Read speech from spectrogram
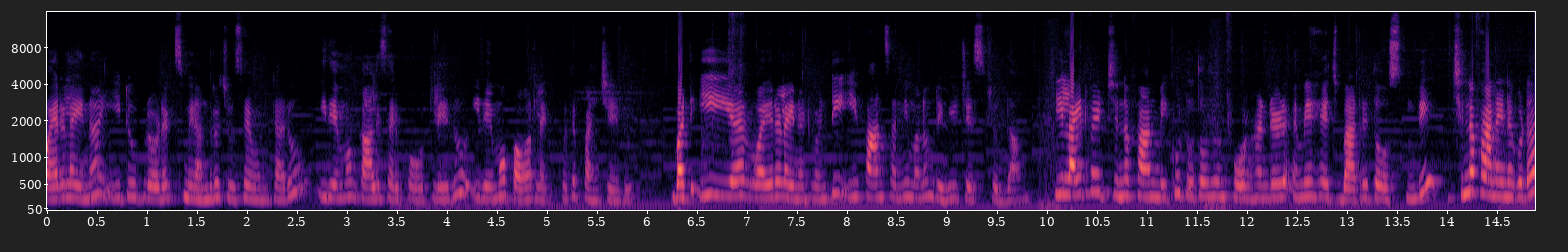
వైరల్ అయిన ఈ టూ ప్రోడక్ట్స్ మీరు అందరూ చూసే ఉంటారు. ఇదేమో గాలి సరిపోవట్లేదు ఇదేమో పవర్ లేకపోతే పనిచేయదు బట్ ఈ ఇయర్ వైరల్ అయినటువంటి ఈ ఫ్యాన్స్ అన్ని మనం రివ్యూ చేసి చూద్దాం. ఈ లైట్ వెయిట్ చిన్న ఫ్యాన్ మీకు two thousand four hundred mAh బ్యాటరీతో వస్తుంది. చిన్న ఫ్యాన్ అయినా కూడా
